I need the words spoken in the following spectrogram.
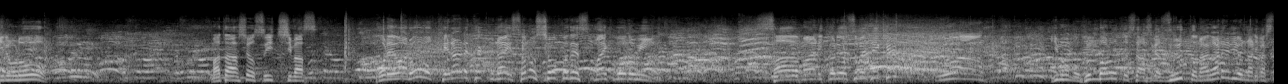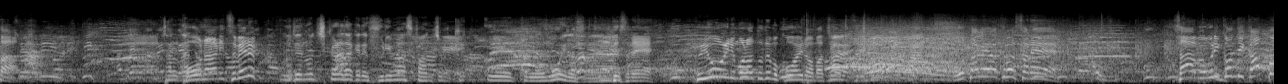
右のロー。また足をスイッチします。これはローを蹴られたくない。その証拠です。マイク・ボードウィン。さあ前に距離を詰めていく今も踏ん張ろうとした足がずるっと流れるようになりました。コーナーに詰める。腕の力だけで振り回すパンチも結構やっぱり重いですね。いいですね。不用意にもらうとでも怖いのは間違いない。ですねお互い当てましたね。さあ潜り込んでカッパ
